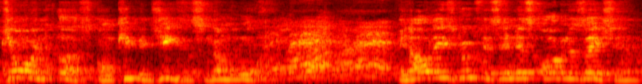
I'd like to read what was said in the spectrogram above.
join us on keeping Jesus number one. And all these groups that's in this organization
